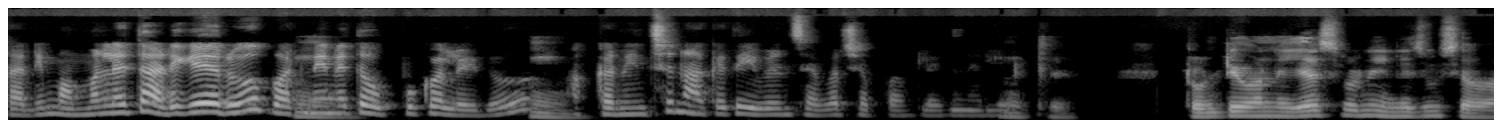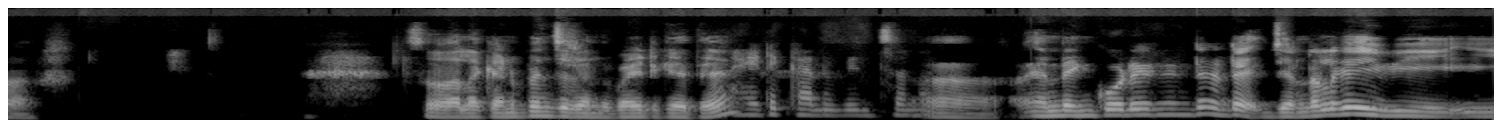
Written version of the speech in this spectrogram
కానీ మమ్మల్ని అయితే అడిగారు బట్. నేనైతే ఒప్పుకోలేదు. అక్కడ నుంచి నాకైతే ఈవెంట్స్ ఎవరు చెప్పట్లేదు నేను ట్వంటీ వన్ ఇయర్స్లో ఇన్ని చూసావా? సో అలా కనిపించలేదు బయటకైతే. బయట కనిపించను. అండ్ ఇంకోటి ఏంటంటే అంటే జనరల్గా ఇవి ఈ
